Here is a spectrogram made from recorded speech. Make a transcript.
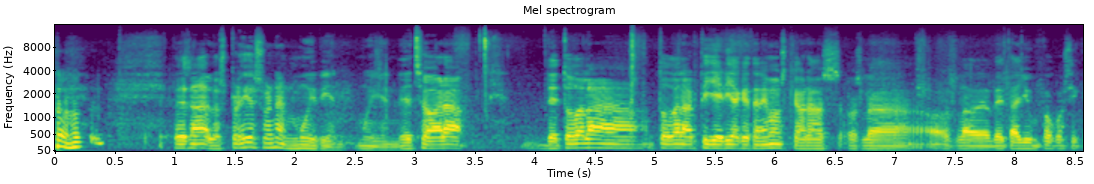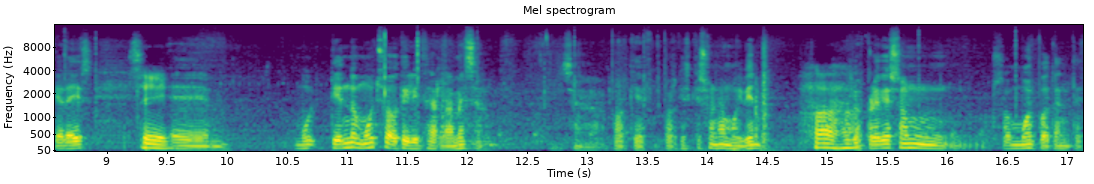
Entonces nada, los precios suenan muy bien, muy bien. De hecho ahora, de toda la, toda la artillería que tenemos, que ahora os, os la, os la detallo un poco si queréis, Sí. eh, tiendo mucho a utilizar la mesa. O sea, porque, porque es que suena muy bien. Ajá. Los previos son, son muy potentes.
